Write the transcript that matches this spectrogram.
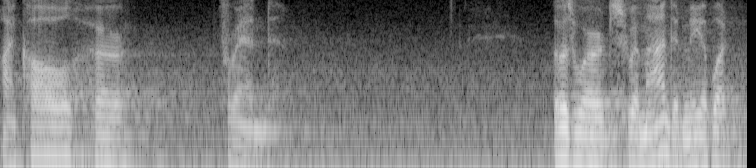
I call her friend. Those words reminded me of what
